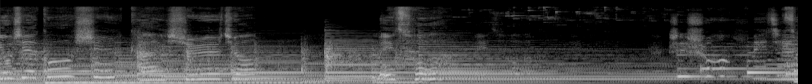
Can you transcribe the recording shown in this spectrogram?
有些故事开始就没错。走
